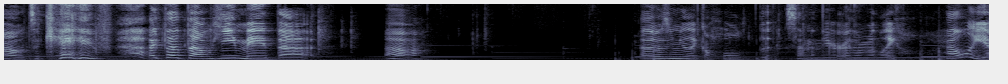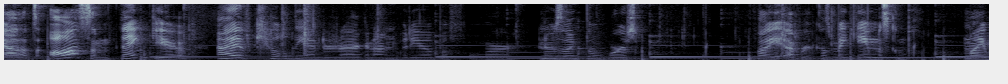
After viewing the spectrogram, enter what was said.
Oh, it's a cave. I thought that he made that. Oh. That was gonna be like a whole center of the earth, we're like, hell yeah, that's awesome, thank you. I have killed the Ender Dragon on video before, and it was like the worst fight ever because my game was, my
